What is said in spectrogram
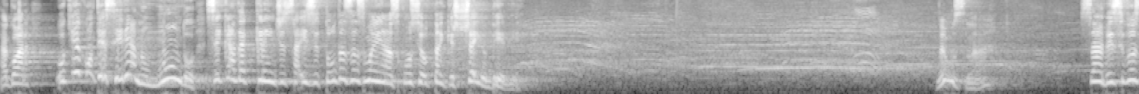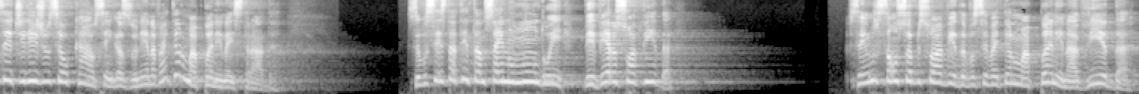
Agora, o que aconteceria no mundo se cada crente saísse todas as manhãs com seu tanque cheio dele? Vamos lá. Sabe, se você dirige o seu carro sem gasolina, vai ter uma pane na estrada. Se você está tentando sair no mundo e viver a sua vida, sem noção sobre sua vida, você vai ter uma pane na vida.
